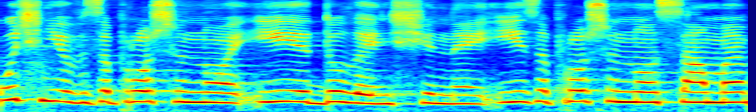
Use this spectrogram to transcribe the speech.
учнів запрошено і Долинщини, і запрошено саме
